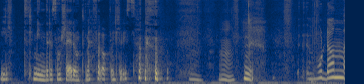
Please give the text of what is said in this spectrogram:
Litt mindre som skjer rundt meg, forhåpentligvis. mm. Mm. Hvordan,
